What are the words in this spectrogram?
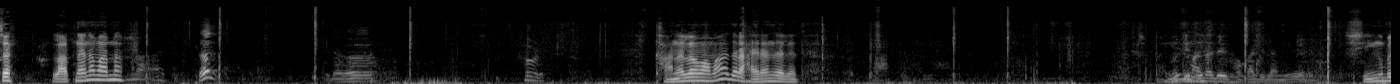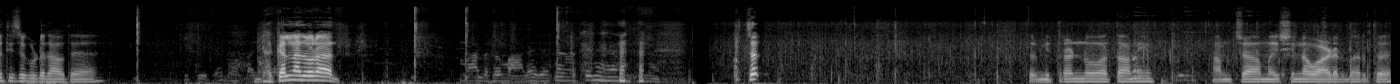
चल लात नाही ना मारणार? खाणं लाव मामा जरा हैराण झाल्यात शिंग ब तिचं कुठं धावत ढकल ना जोरात. चल. तर मित्रांनो आता आम्ही आमच्या म्हैशींना वाड्यात भरतोय.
